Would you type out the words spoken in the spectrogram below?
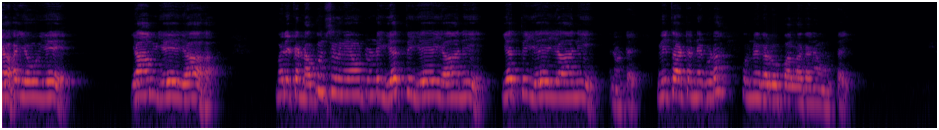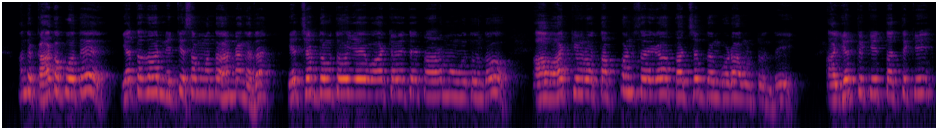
యహ యౌ ఏ యాం ఏ యాహ. మరి ఇక్కడ నపుంసకలింగం ఏముంటుంది ఎత్ ఏ యాని ఎత్ ఏ యాని అని ఉంటాయి. మిగతాటన్నీ కూడా పుంలింగ రూపాల్లాగానే ఉంటాయి. అందు కాకపోతే ఎత్తదో నిత్య సంబంధం అన్నాం కదా ఏ శబ్దంతో ఏ వాక్యం అయితే ప్రారంభమవుతుందో ఆ వాక్యంలో తప్పనిసరిగా తత్శబ్దం కూడా ఉంటుంది. ఆ ఎత్తుకి తత్తుకి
